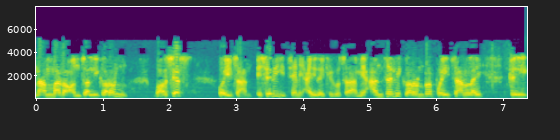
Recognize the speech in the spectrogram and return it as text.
नामबाट अञ्चलीकरण भर्सेस पहिचान। यसरी चाहिँ आइरहेको छ। हामी आञ्चलिकरण र पहिचानलाई फेरि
